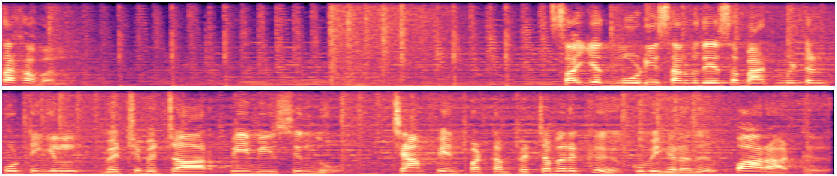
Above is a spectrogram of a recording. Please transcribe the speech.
தகவல். சையத் மோடி சர்வதேச பேட்மிண்டன் போட்டியில் வெற்றி பெற்றார் பி வி சிந்து. சாம்பியன் பட்டம் பெற்றவருக்கு குவிகிறது பாராட்டு.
